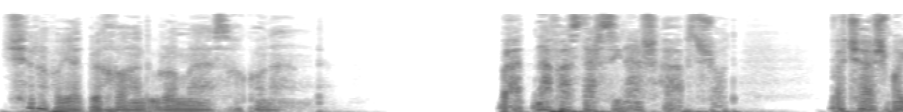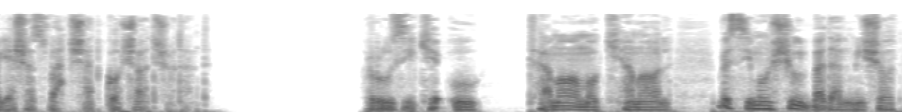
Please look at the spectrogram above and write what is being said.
چرا باید بخواهند او را مسخ کنند؟ بعد نفس در سینهش حبس شد و چشمهایش از وحشت گشاد شدند روزی که او تمام و کمال به سیمون شول بدل می‌شد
